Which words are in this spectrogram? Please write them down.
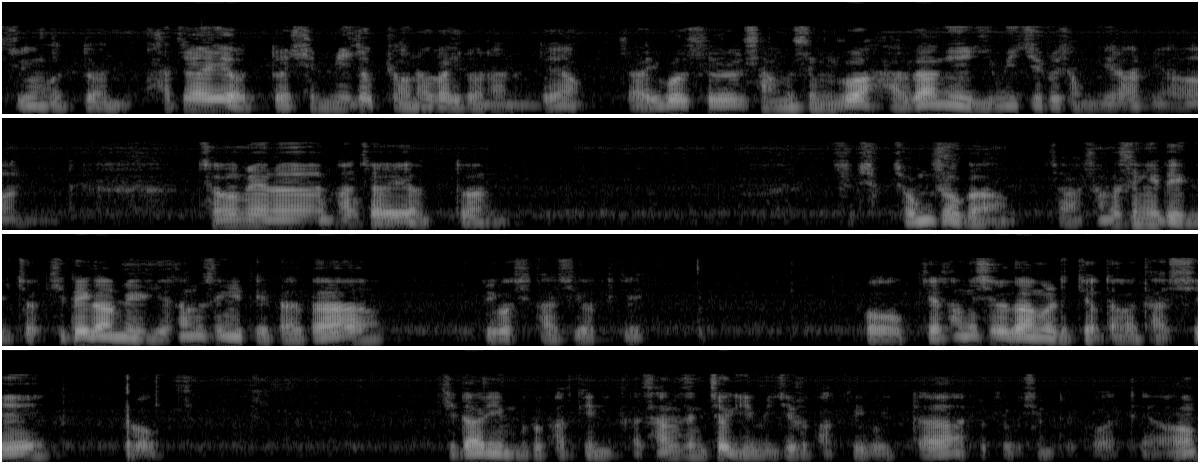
지금 어떤 화자의 어떤 심리적 변화가 일어나는데요. 자, 이것을 상승과 하강의 이미지로 정리하면 처음에는 화자의 어떤 정서가 자, 상승이 되기 죠 기대감에 의해 상승이 되다가 이것이 다시 어떻게 이렇게 상실감을 느꼈다가 다시 이렇게 기다림으로 바뀌니까 상승적 이미지로 바뀌고 있다 이렇게 보시면 될 것 같아요.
